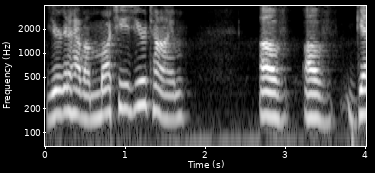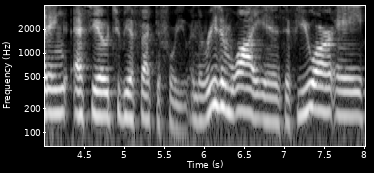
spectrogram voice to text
you're going to have a much easier time of of getting SEO to be effective for you. And the reason why is if you are a,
